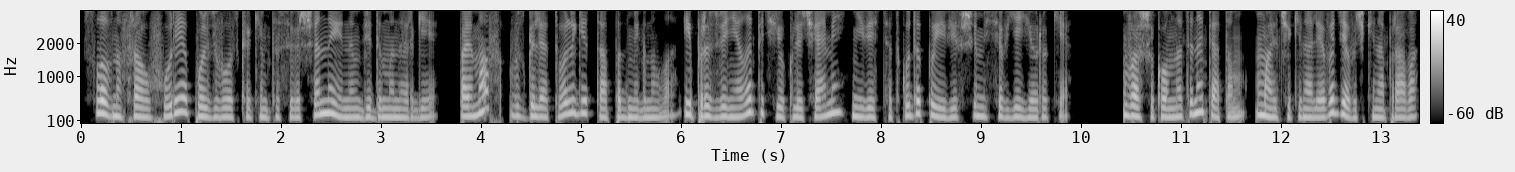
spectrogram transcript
Словно фрау Фурия пользовалась каким-то совершенно иным видом энергии. Поймав взгляд Ольги, та подмигнула и прозвенела пятью ключами, невесть откуда появившимися в ее руке. «Ваши комнаты на пятом. Мальчики налево, девочки направо.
